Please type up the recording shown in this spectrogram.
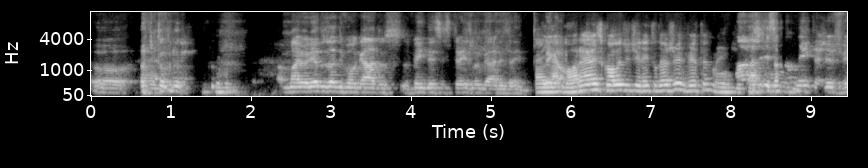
O, é. todo, a maioria dos advogados vem desses três lugares aí. É, e agora é a escola de direito da GV também. Ah, tá exatamente, a GV,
